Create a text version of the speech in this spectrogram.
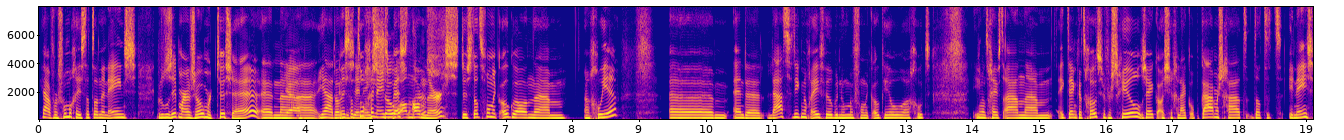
ja, voor sommigen is dat dan ineens. Ik bedoel, er zit maar een zomer tussen. Hè? En eh, Ja. ja. dan is is dat toch ineens best anders. anders. Dus dat vond ik ook wel een, ehm, een goeie. Ehm, en de laatste die ik nog even wil benoemen, vond ik ook heel eh, goed. Iemand geeft aan, ehm, ik denk het grootste verschil, zeker als je gelijk op kamers gaat, dat het ineens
